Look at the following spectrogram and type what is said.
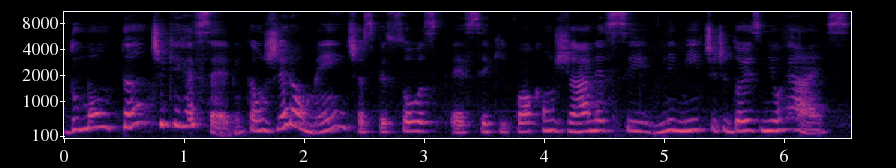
do montante que recebe. Então, geralmente, as pessoas é, se equivocam já nesse limite de dois mil reais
